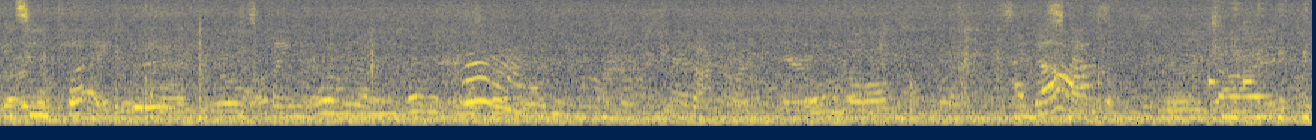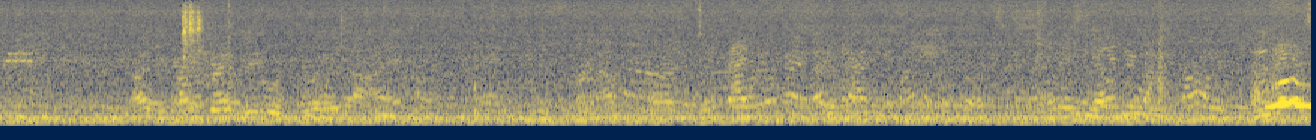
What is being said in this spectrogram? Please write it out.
can see him play. He's playing ball. I know.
